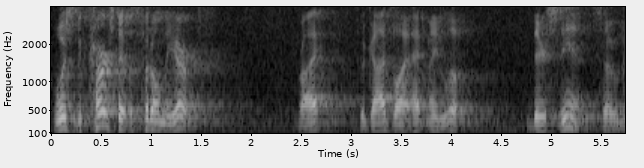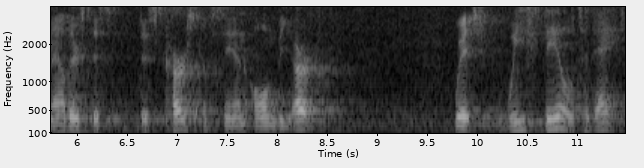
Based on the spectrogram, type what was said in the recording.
was the curse that was put on the earth, right? So God's like, hey, man, look, there's sin. So now there's this, this curse of sin on the earth, which we feel today.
